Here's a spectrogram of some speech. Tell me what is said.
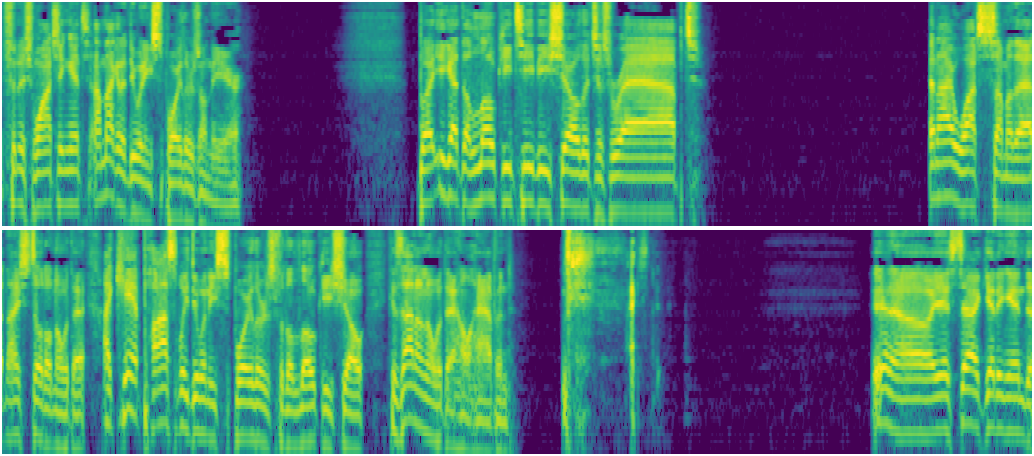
finished watching it? I'm not going to do any spoilers on the air. But you got the Loki TV show that just wrapped. And I watched some of that, and I still don't know what that. I can't possibly do any spoilers for the Loki show because I don't know what the hell happened. you know, you start getting into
